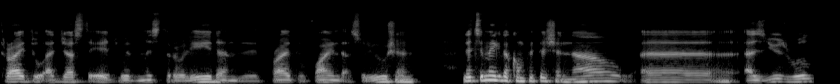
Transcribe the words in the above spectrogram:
Try to adjust it with Mr. Waleed and uh, try to find a solution. Let's make the competition now, uh, as usual,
